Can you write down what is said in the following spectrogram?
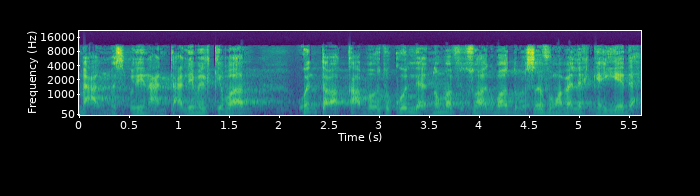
مع المسؤولين عن تعليم الكبار. وانت وقع بروتوكول لأن هم في سوهاج برضه بيصرفوا مبالغ جيدة.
